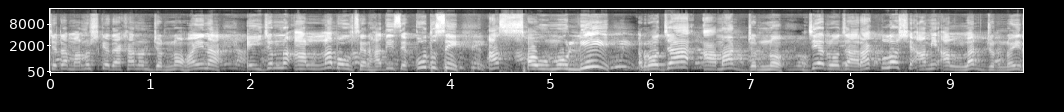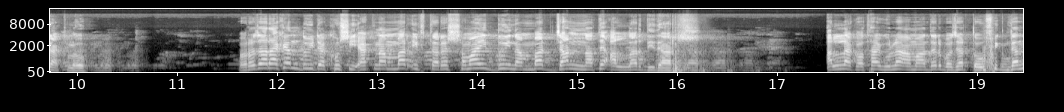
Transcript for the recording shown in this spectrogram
যেটা মানুষকে দেখানোর জন্য হয় না। এই জন্য আল্লাহ বলছেন, হাদিসে কুদসি আসাউমুলি রোজা আমার জন্য। যে রোজা রাখল, সে আমি আল্লাহর জন্যই রাখল। রোজা রাখেন, দুইটা খুশি। এক নাম্বার ইফতারের সময়, দুই নাম্বার জান্নাতে আল্লাহর দিদার। আল্লাহ কথাগুলো আমাদের বোঝার তৌফিক দেন,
